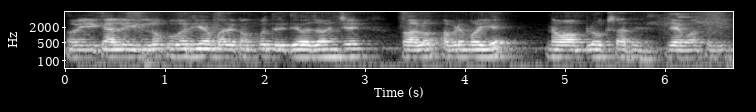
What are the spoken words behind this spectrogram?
હવે કાલે લોકો કરીએ અમારે કંકોત્રી દેવા જવાનું છે. તો હાલો, આપણે મળીએ નવા બ્લોગ સાથે. જય માતાજી.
